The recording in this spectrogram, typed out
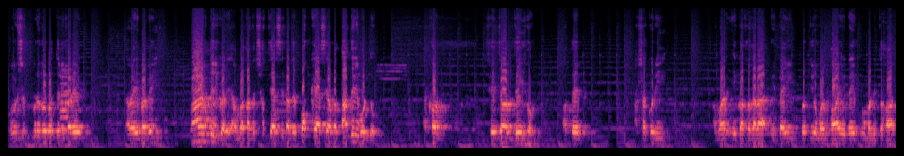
ভবিষ্যৎ পরিকল্পনা তৈরি করে, তারা এইভাবেই প্ল্যান তৈরি করে। আমরা তাদের সাথে আছি, তাদের পক্ষে আছি, আমরা তাদেরই দেবো এখন সেই দল যেই হোক, অতএব আশা করি আমার এই কথা দ্বারা এটাই প্রতীয়মান হয়, এটাই প্রমাণিত হয়।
